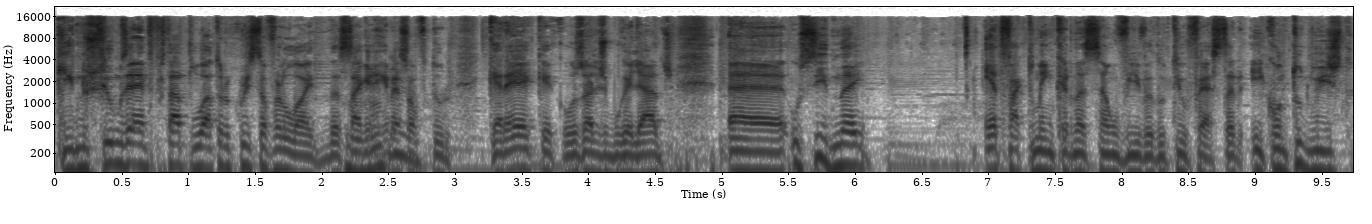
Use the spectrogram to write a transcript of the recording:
Que nos filmes era interpretado pelo ator Christopher Lloyd, da saga Regresso ao Futuro. Careca, com os olhos bugalhados. Ah, o Sidney é de facto uma encarnação viva do tio Fester e com tudo isto,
